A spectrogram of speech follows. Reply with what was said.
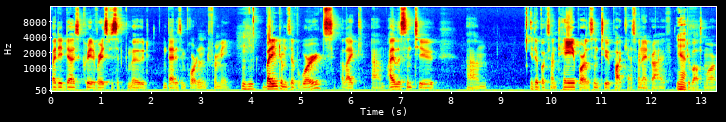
but it does create a very specific mood that is important for me. hmm But in terms of words, like um, I listen to um, either books on tape or I listen to podcasts when I drive Yeah. to Baltimore.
